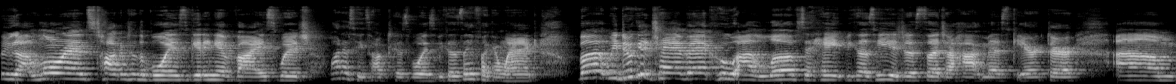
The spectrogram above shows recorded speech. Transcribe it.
We've got Lawrence talking to the boys, getting advice, which, why does he talk to his boys? Because they fucking whack. But we do get Chad back, who I love to hate because he is just such a hot mess character. Um,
